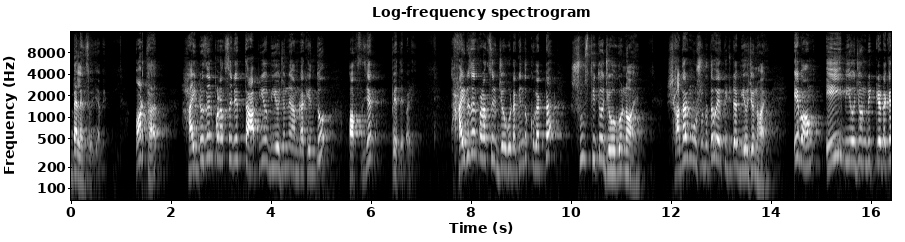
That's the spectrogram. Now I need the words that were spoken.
ব্যালেন্স হয়ে যাবে। অর্থাৎ হাইড্রোজেন পারক্সাইডের তাপীয় বিয়োজনে আমরা কিন্তু অক্সিজেন পেতে পারি। হাইড্রোজেন পারক্সাইড যৌগটা কিন্তু খুব একটা সুস্থিত যৌগ নয়। সাধারণ উষ্ণতাতেও এর কিছুটা বিয়োজন হয় এবং এই বিয়োজন বিক্রিয়াটাকে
